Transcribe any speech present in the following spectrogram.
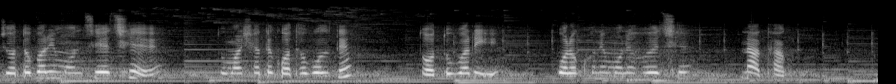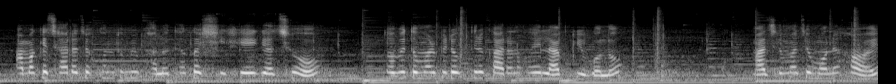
যতবারই মন চেয়েছে তোমার সাথে কথা বলতে, ততবারই পরক্ষণে মনে হয়েছে, না, থাক। আমাকে ছাড়া যখন তুমি ভালো থাকা শিখে গেছো, তবে তোমার বিরক্তির কারণ হয়ে লাভ কি বলো? মাঝে মাঝে মনে হয়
